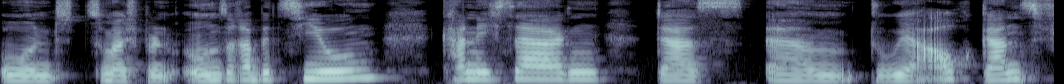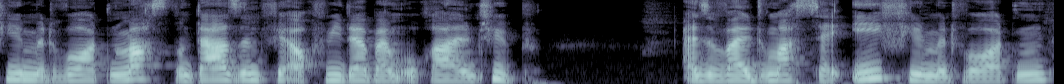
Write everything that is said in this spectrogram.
Und zum Beispiel in unserer Beziehung kann ich sagen, dass ähm, du ja auch ganz viel mit Worten machst. Und da sind wir auch wieder beim oralen Typ. Also, weil du machst ja eh viel mit Worten.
